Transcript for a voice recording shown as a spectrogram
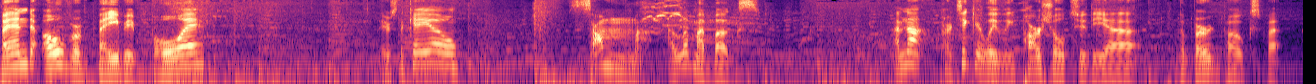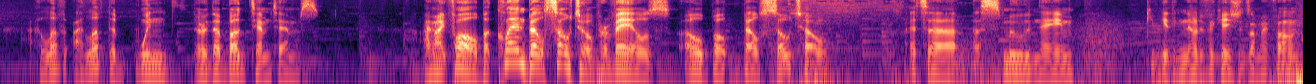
Bend over, baby boy. There's the KO. Some. I love my bugs. I'm not particularly partial to the uh, the bird pokes, but I love I love the wind or the bug temtems. I might fall, but Clan Belsoto prevails. Oh, Bo Bel Soto. That's a, a smooth name. Keep getting notifications on my phone.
